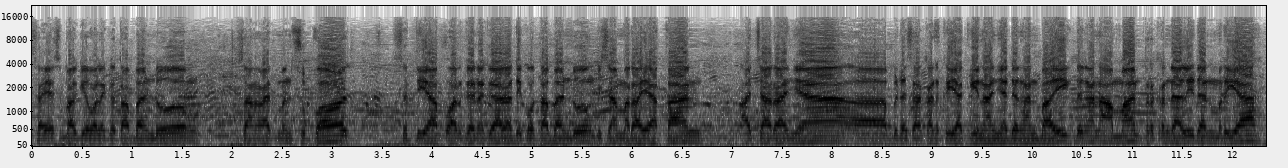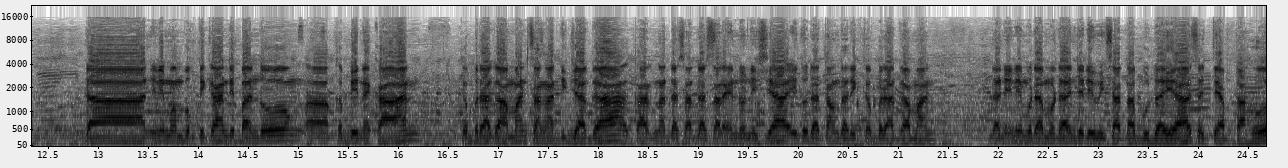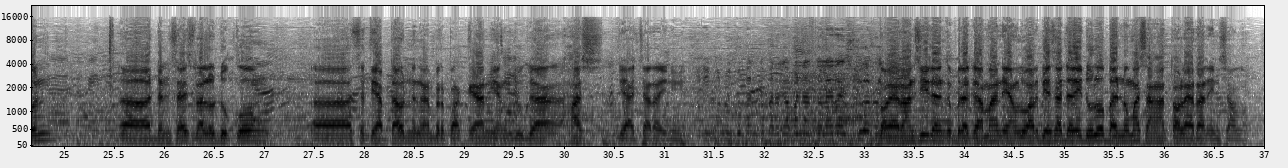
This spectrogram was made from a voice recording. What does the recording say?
Saya sebagai wali kota Bandung sangat mensupport setiap warga negara di kota Bandung bisa merayakan acaranya uh, berdasarkan keyakinannya dengan baik, dengan aman, terkendali dan meriah. Dan ini membuktikan di Bandung uh, kebinekaan, keberagaman sangat dijaga karena dasar-dasar Indonesia itu datang dari keberagaman. Dan ini mudah-mudahan jadi wisata budaya setiap tahun. Uh, dan saya selalu dukung uh, setiap tahun dengan berpakaian yang juga khas di acara ini. Ini menunjukkan keberagaman dan toleransi juga. Toleransi dan keberagaman yang luar biasa dari dulu Bandung mah sangat toleran insya Allah.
